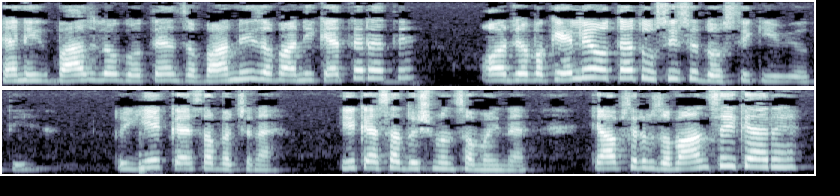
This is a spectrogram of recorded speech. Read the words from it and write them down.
یعنی بعض لوگ ہوتے ہیں زبانی زبانی کہتے رہتے اور جب اکیلے ہوتا ہے تو اسی سے دوستی کی ہوئی ہوتی ہے۔ تو یہ کیسا بچنا ہے؟ یہ کیسا دشمن سمجھنا ہے؟ کہ آپ صرف زبان سے ہی کہہ رہے ہیں؟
